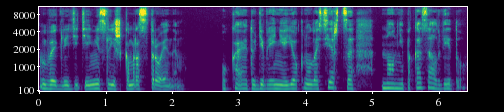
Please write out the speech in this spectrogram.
выглядите не слишком расстроенным. У Кая от удивления ёкнуло сердце, но он не показал виду.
